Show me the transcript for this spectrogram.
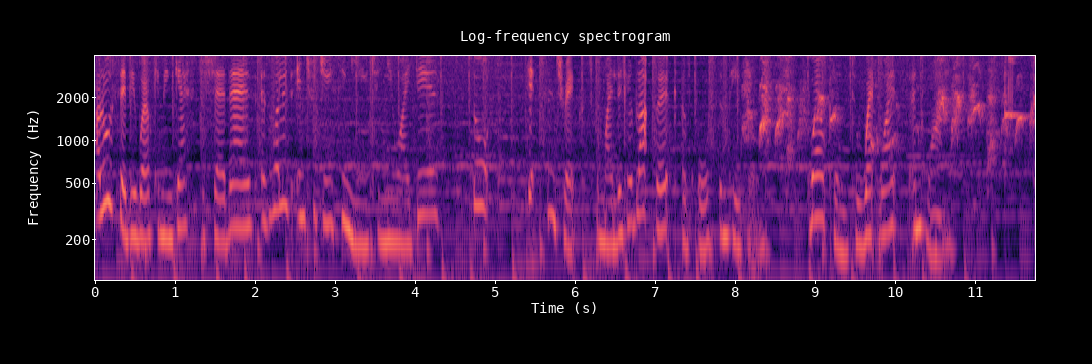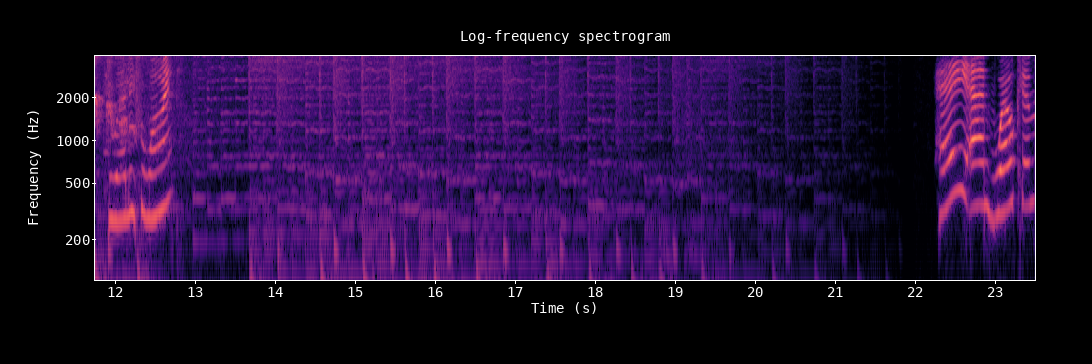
I'll also be welcoming guests to share theirs, as well as introducing you to new ideas, thoughts, tips, and tricks from my little black book of awesome people. Welcome to Wet Wipes and Wine. Too early for wine? Hey, and welcome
